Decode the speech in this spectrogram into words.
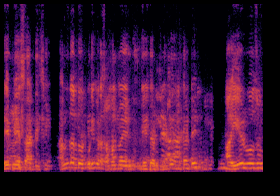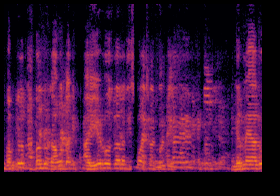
ఏపీఎస్ఆర్టీసీ అందరితో కూడా ఇక్కడ సమన్వయం చేయగలిగింది ఎందుకంటే ఆ ఏడు రోజులు భక్తులకు ఇబ్బందులు రావద్దని ఆ ఏడు రోజులలో తీసుకోవాల్సినటువంటి నిర్ణయాలు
